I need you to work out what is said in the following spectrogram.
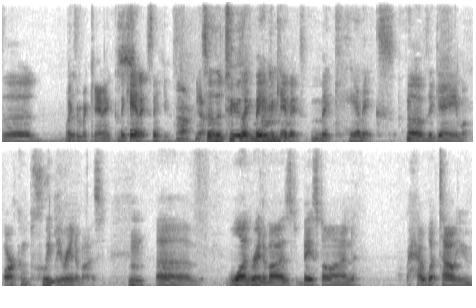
The Like the mechanics. mechanics. Thank you. oh yeah. So the two like main mechanics mechanics of the game are completely randomized. Mm. Um, one randomized based on how what tile you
